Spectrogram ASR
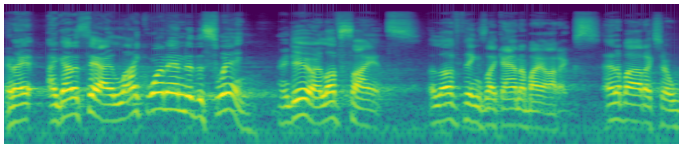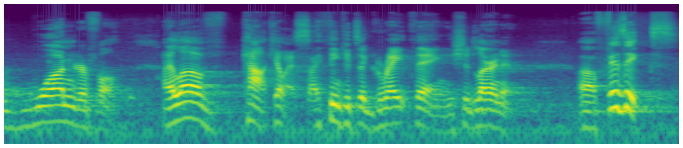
and I, I gotta say, I like one end of the swing. I do. I love science. I love things like antibiotics. Antibiotics are wonderful. I love calculus. I think it's a great thing. You should learn it. Uh, physics,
